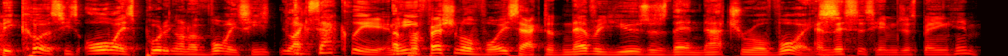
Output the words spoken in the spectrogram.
because he's always putting on a voice. He's like exactly. And, a he, professional voice actor never uses their natural voice. and this is him just being him.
